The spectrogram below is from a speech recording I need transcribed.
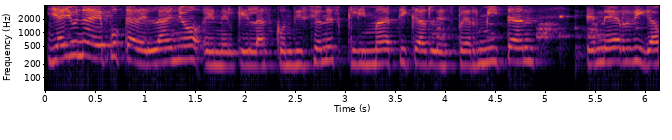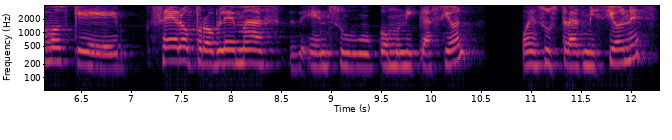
¿Y hay una época del año en el que las condiciones climáticas les permitan tener, digamos que, cero problemas en su comunicación o en sus transmisiones?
